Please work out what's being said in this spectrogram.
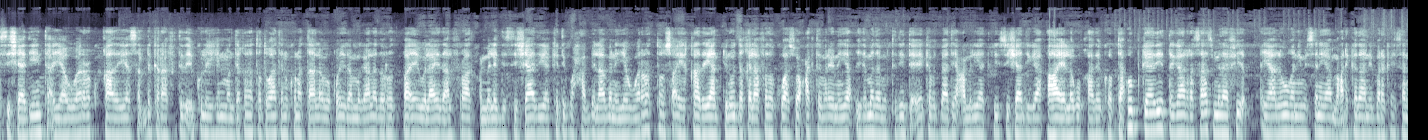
istishaadiyiinta ayaa weerar ku qaadaya saldhigga raafitada ay ku leeyihiin mandiqada toddobaatan kuna taalla waqooyiga magaalada rudba ee wilaayada alfuraad cumilada istishaadiga kadib waxaa bilaabanaya weerar toosa ah ay qaadayaan junuudda khilaafada kuwaasoo cagta maraynaya ciidamada murtadiinta ee ka badbaaday camaliyaadkii istishaadiga ahaa ee lagu qaaday goobta. Hub gaadiid dagaal rasaas madaafiic ayaa lagu qaniimisanaya macrikadani barakaysan.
